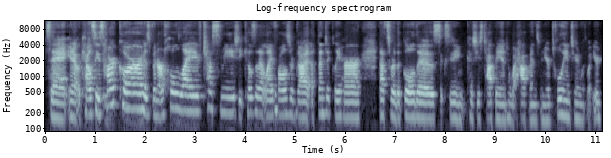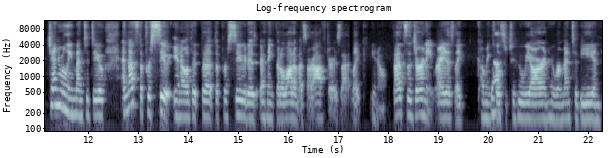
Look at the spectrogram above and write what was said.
saying, you know, Kelsey's hardcore has been her whole life. Trust me, she kills it at life, follows her gut, authentically her. That's where the gold is, succeeding because she's tapping into what happens when you're totally in tune with what you're genuinely meant to do. And that's the pursuit, you know, that the, the pursuit is, I think that a lot of us are after is that like, you know, that's the journey, right? It's like coming yeah. closer to who we are and who we're meant to be and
